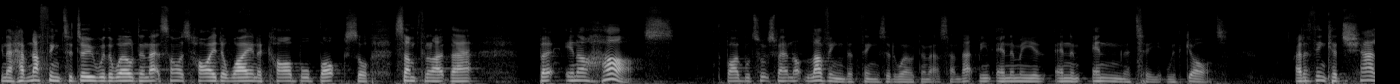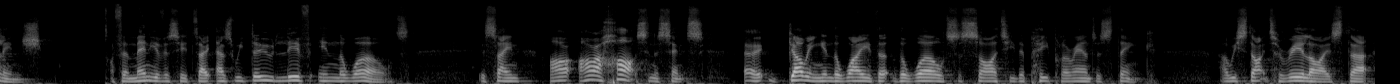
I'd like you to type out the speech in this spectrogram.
you know, have nothing to do with the world, and that's nice, hide away in a cardboard box or something like that. But in our hearts, the Bible talks about not loving the things of the world and that's that being enemy, enmity with God. And I think a challenge for many of us here today, as we do live in the world, is saying, are, are our hearts, in a sense, uh, going in the way that the world, society, the people around us think? Are we starting to realize that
